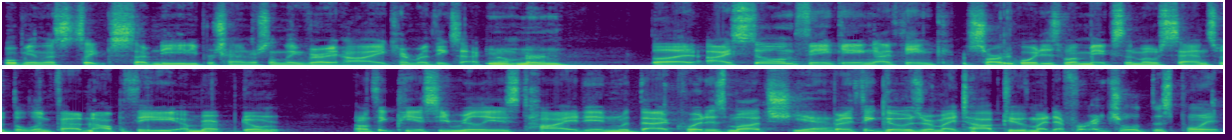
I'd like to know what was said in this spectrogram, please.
quote me on this. It's like 70, 80% or something very high. I can't remember the exact mm-hmm. number. But I still am thinking I think sarcoid is what makes the most sense with the lymphadenopathy. I'm not don't I don't think PSC really is tied in with that quite as much. Yeah. But I think those are my top two of my differential at this point.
